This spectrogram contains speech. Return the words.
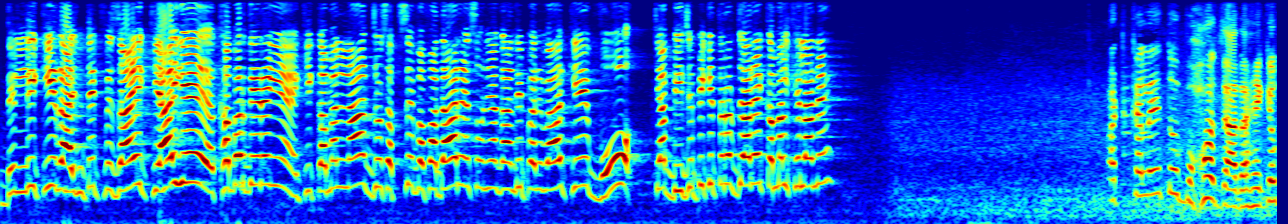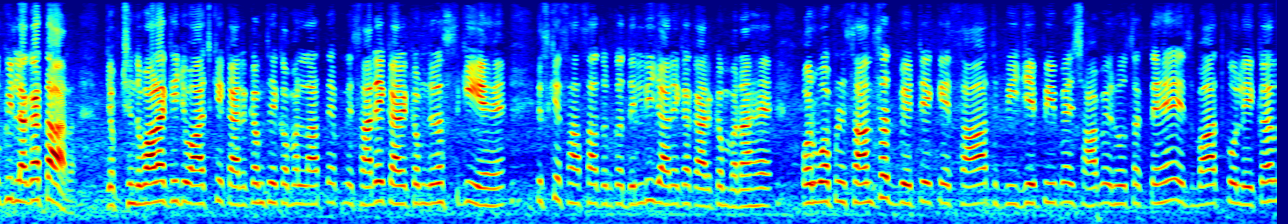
दिल्ली की राजनीतिक फिजाएँ क्या ये खबर दे रही हैं कि कमलनाथ, जो सबसे वफादार हैं सोनिया गांधी परिवार के, वो क्या बीजेपी की तरफ़ जा रहे हैं कमल खिलाने? अटकलें तो बहुत ज़्यादा हैं, क्योंकि लगातार जब छिंदवाड़ा के जो आज के कार्यक्रम थे, कमलनाथ ने अपने सारे कार्यक्रम निरस्त किए हैं, इसके साथ साथ उनका दिल्ली जाने का कार्यक्रम बना है और वो अपने सांसद बेटे के साथ बीजेपी में शामिल हो सकते हैं। इस बात को लेकर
